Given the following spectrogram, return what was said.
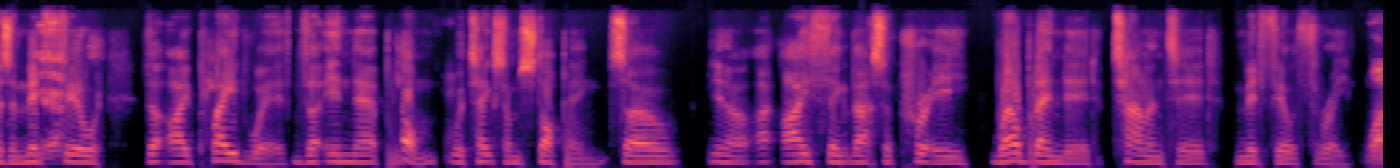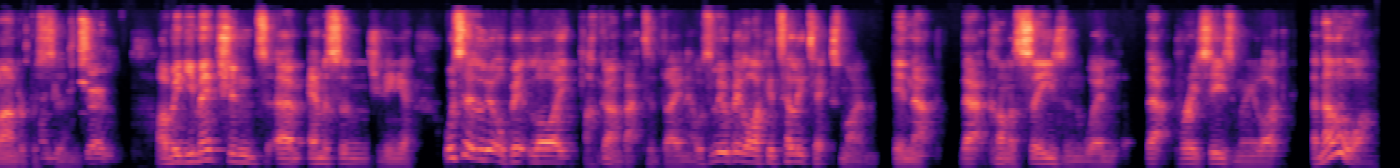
as a midfield yeah. that I played with that in their pomp would take some stopping. So you know, I, I, think that's a pretty well blended, talented midfield three. 100%. 100%. I mean, you mentioned um, Emerson, Juninho. Was it a little bit like, I'm going back to the day now, it was a little bit like a teletext moment in that that kind of season when that pre-season when you're like, another one,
